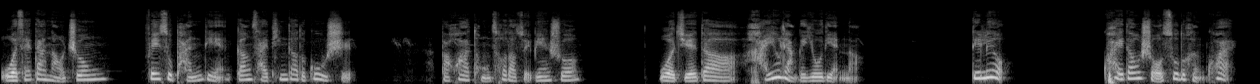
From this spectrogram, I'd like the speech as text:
我在大脑中飞速盘点刚才听到的故事，把话筒凑到嘴边说：‘我觉得还有两个优点呢。’”第六，快刀手速度很快，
